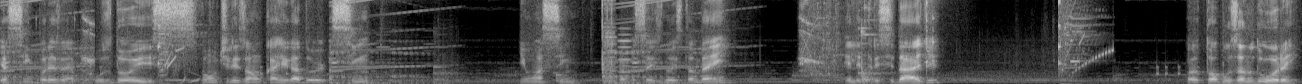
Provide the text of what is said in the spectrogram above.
E assim, por exemplo. Os dois vão utilizar um carregador assim. E um assim. Para vocês dois também. Eletricidade. Agora eu tô abusando do ouro, hein?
